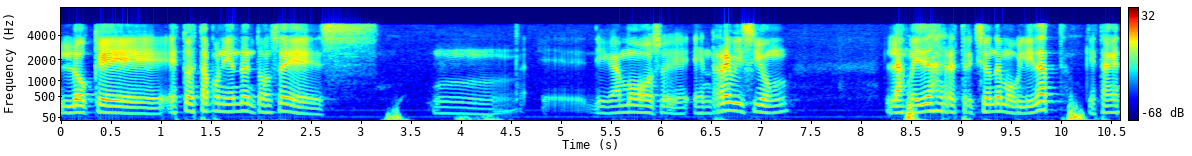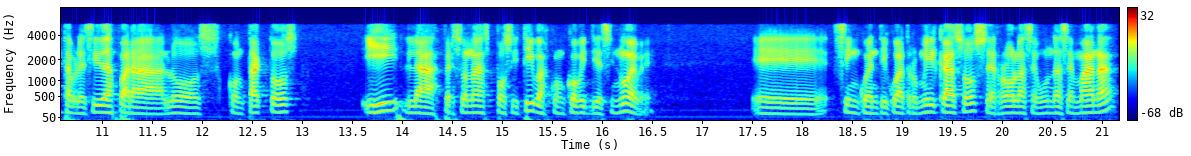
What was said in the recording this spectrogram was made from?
Lo que esto está poniendo entonces, mm, digamos, en revisión las medidas de restricción de movilidad que están establecidas para los contactos y las personas positivas con COVID-19 eh, 54 mil casos cerró la segunda semana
